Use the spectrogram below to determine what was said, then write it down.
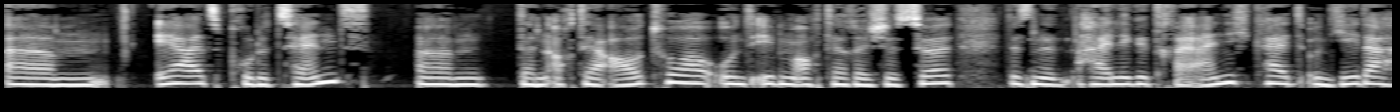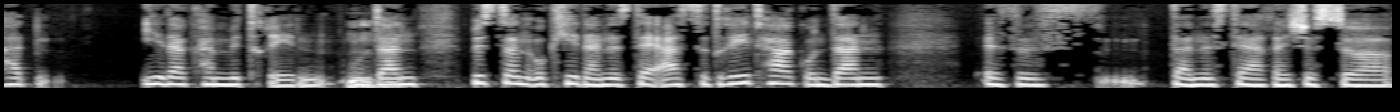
ähm, er als Produzent ähm, dann auch der Autor und eben auch der Regisseur. Das ist eine heilige Dreieinigkeit und jeder hat, jeder kann mitreden. Und dann bis dann okay, dann ist der erste Drehtag und dann ist es, dann ist der Regisseur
